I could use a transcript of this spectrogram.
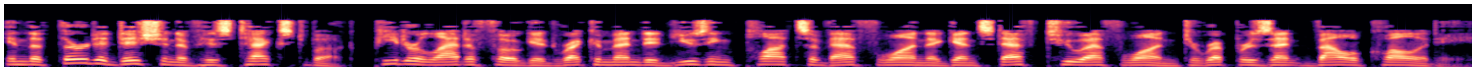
In the third edition of his textbook, Peter Ladefoged recommended using plots of f1 against f2 f1 to represent vowel quality.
